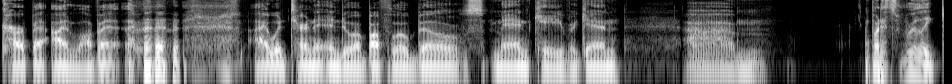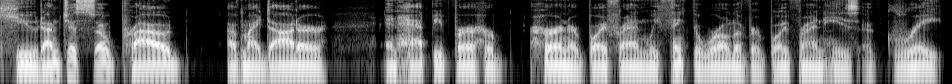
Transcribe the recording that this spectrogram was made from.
carpet. I love it. I would turn it into a Buffalo Bills man cave again. Um, but it's really cute. I'm just so proud of my daughter and happy for her her and her boyfriend. We think the world of her boyfriend. He's a great,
